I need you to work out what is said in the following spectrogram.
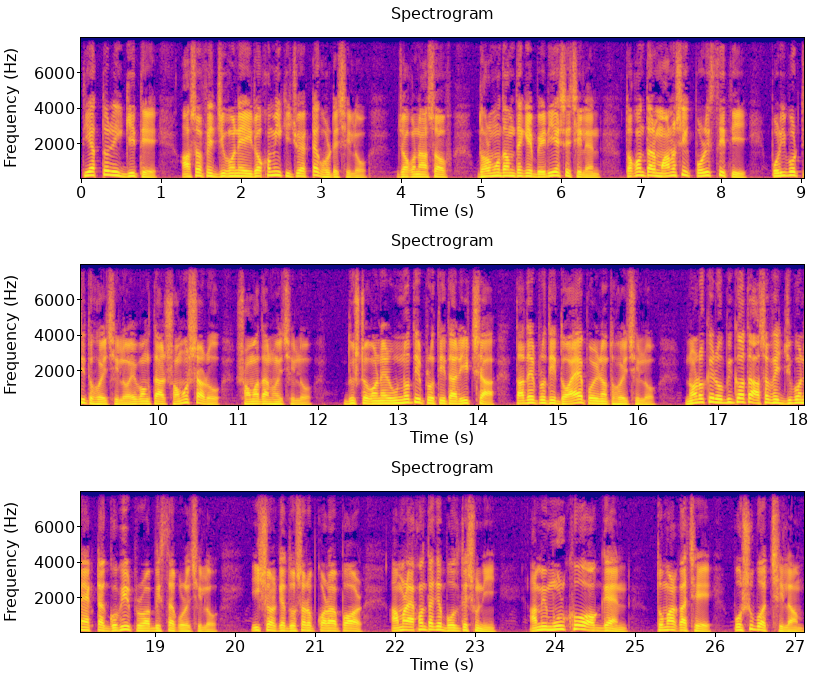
তিয়াত্তর এই গীতে আশফের জীবনে এই রকমই কিছু একটা ঘটেছিল। যখন আশফ ধর্মধাম থেকে বেরিয়ে এসেছিলেন, তখন তার মানসিক পরিস্থিতি পরিবর্তিত হয়েছিল এবং তার সমস্যারও সমাধান হয়েছিল। দুষ্টগণের উন্নতির প্রতি তার ঈর্ষা তাদের প্রতি দয়ায় পরিণত হয়েছিল। নরকের অভিজ্ঞতা আশফের জীবনে একটা গভীর প্রভাব বিস্তার করেছিল। ঈশ্বরকে দোষারোপ করার পর আমরা এখন তাকে বলতে শুনি, আমি মূর্খ ও অজ্ঞান, তোমার কাছে পশুবৎ ছিলাম।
